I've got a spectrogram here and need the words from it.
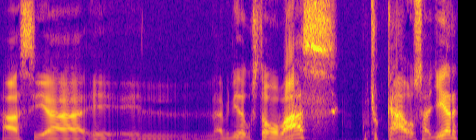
hacia eh, la avenida Gustavo Vaz, mucho caos ayer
